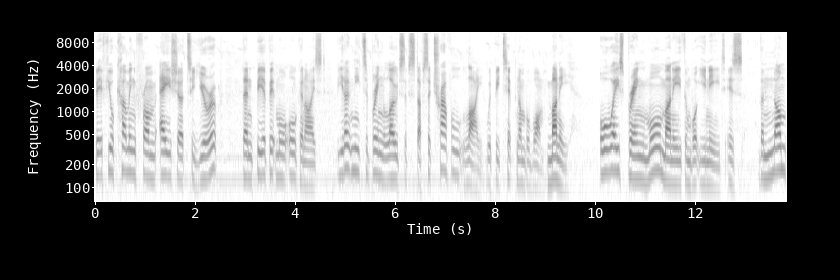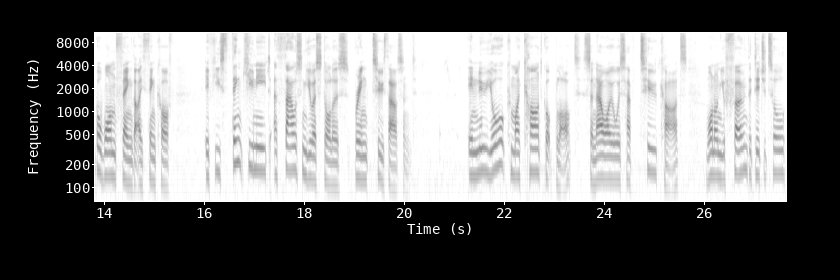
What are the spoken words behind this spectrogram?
But if you're coming from Asia to Europe, then be a bit more organized. But you don't need to bring loads of stuff. So travel light would be tip number one. Money. Always bring more money than what you need is the number one thing that I think of. If you think you need a thousand US dollars, bring 2,000. In New York, my card got blocked, so now I always have two cards. One on your phone, the digital,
